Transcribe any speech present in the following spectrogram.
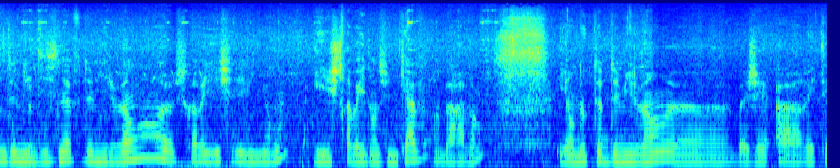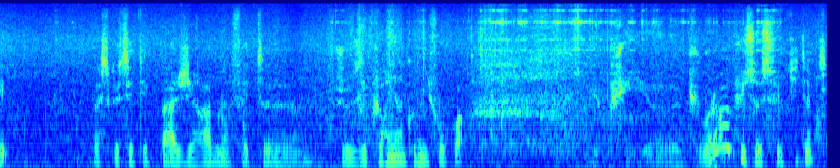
2019-2020, euh, je travaillais chez les vignerons et je travaillais dans une cave, un bar à vin. Et en octobre 2020, euh, bah, j'ai arrêté parce que c'était pas gérable en fait. euh, je faisais plus rien comme il faut quoi. Et puis, euh, et puis voilà, puis ça se fait petit à petit.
